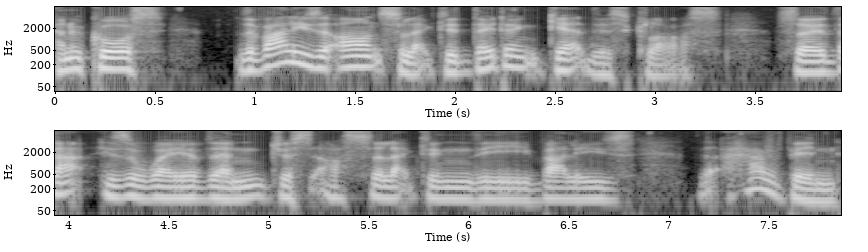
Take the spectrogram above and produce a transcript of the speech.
And of course, the values that aren't selected, they don't get this class. So that is a way of then just us selecting the values that have been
